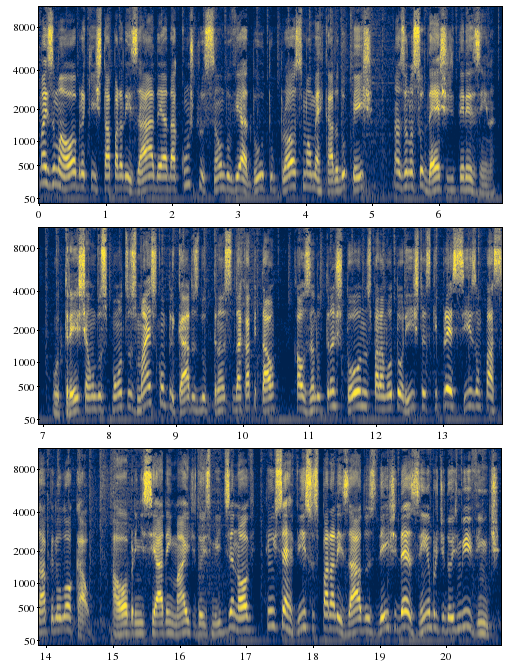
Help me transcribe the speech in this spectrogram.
Mas uma obra que está paralisada é a da construção do viaduto próximo ao Mercado do Peixe, na zona sudeste de Teresina. O trecho é um dos pontos mais complicados do trânsito da capital, causando transtornos para motoristas que precisam passar pelo local. A obra, iniciada em maio de 2019, tem os serviços paralisados desde dezembro de 2020,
